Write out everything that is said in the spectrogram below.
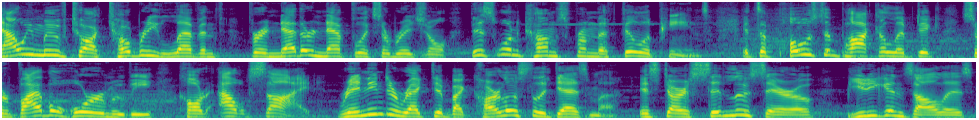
Now we move to October 11th for another Netflix original. This one comes from the Philippines. It's a post apocalyptic survival horror movie called Outside. Written and directed by Carlos Ledesma, it stars Sid Lucero, Beauty Gonzalez,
